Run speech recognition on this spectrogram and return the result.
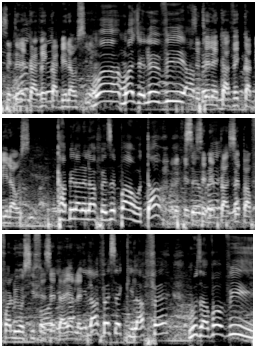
C'était le cas avec Kabila aussi. Moi, moi je l'ai vu. C'était le cas avec Kabila aussi. Kabila ne la faisait pas autant. On parfois lui aussi faisait bon, d'ailleurs il, a, les il a fait ce qu'il a fait. Nous avons vu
